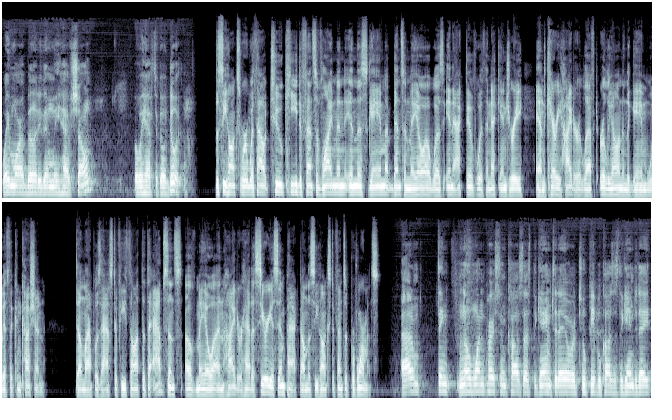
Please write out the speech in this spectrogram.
way more ability than we have shown, but we have to go do it. The Seahawks were without two key defensive linemen in this game. Benson Mayowa was inactive with a neck injury, and Kerry Hyder left early on in the game with a concussion. Dunlap was asked if he thought that the absence of Mayowa and Hyder had a serious impact on the Seahawks' defensive performance. I don't think no one person caused us the game today or two people caused us the game today.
